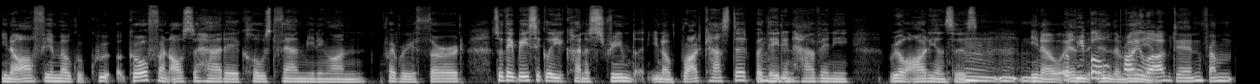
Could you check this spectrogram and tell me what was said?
You know, all female group, GFriend also had a closed fan meeting on February 3rd. So they basically kind of streamed, you know, broadcast it, but they mm-hmm. didn't have any real audiences, mm, mm, mm. you know, But in, people in the probably venue. logged in from,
